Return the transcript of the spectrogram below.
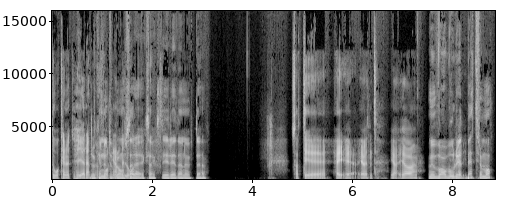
då kan du inte höja räntan. Då kan du inte bromsa det, exakt. Det är redan ute. Så att det, jag, jag, jag vet inte. Jag, jag, Men vad vore ett bättre mått?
